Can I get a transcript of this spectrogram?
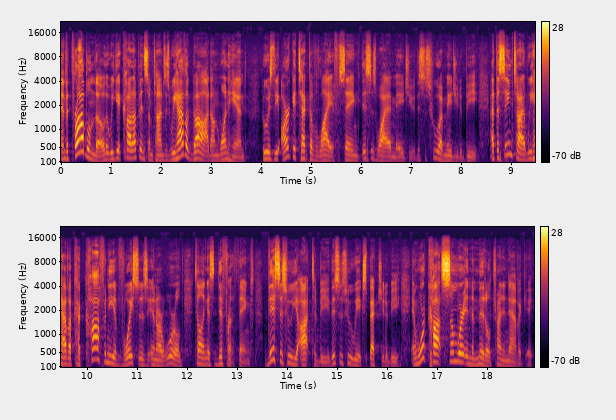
And the problem, though, that we get caught up in sometimes is we have a God on one hand who is the architect of life saying, This is why I made you, this is who I made you to be. At the same time, we have a cacophony of voices in our world telling us different things. This is who you ought to be, this is who we expect you to be. And we're caught somewhere in the middle trying to navigate.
